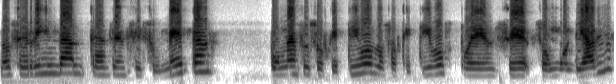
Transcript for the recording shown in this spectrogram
No se rindan, trácense su meta, pongan sus objetivos. Los objetivos pueden ser, son moldeables.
